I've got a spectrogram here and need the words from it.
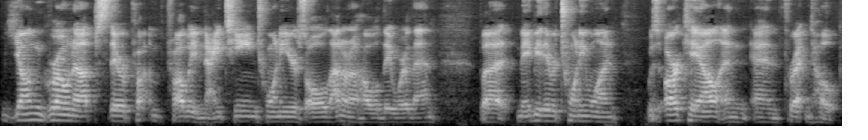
young grown-ups. They were pro- probably 19 20 years old. I don't know how old they were then but maybe they were 21 was rkl and and threatened hope.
